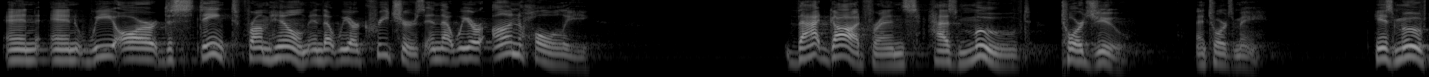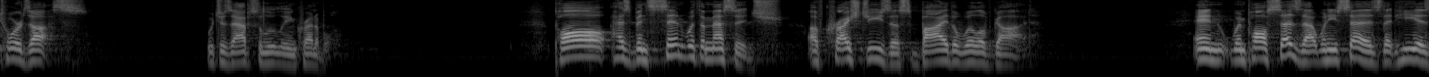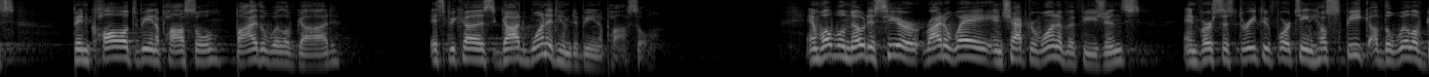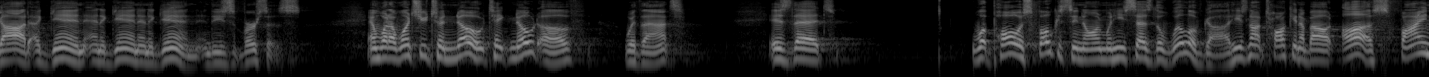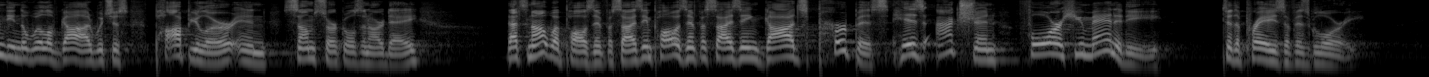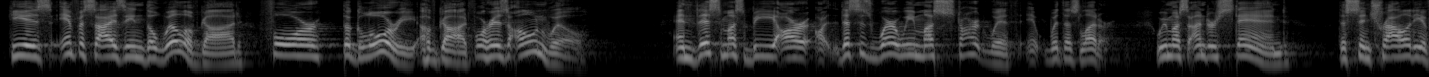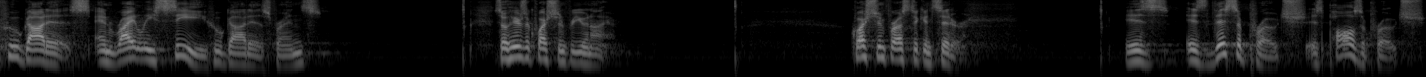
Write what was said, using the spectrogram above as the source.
and, and we are distinct from Him in that we are creatures, in that we are unholy. That God, friends, has moved towards you and towards me. He has moved towards us, which is absolutely incredible. Paul has been sent with a message of Christ Jesus by the will of God. And when Paul says that, when he says that he has been called to be an apostle by the will of God, it's because God wanted him to be an apostle. And what we'll notice here right away in chapter 1 of Ephesians in verses 3 through 14, he'll speak of the will of God again and again and again in these verses. And what I want you to note, take note of with that, is that what Paul is focusing on when he says the will of God, he's not talking about us finding the will of God, which is popular in some circles in our day. That's not what Paul is emphasizing. Paul is emphasizing God's purpose, his action for humanity to the praise of his glory. He is emphasizing the will of God for the glory of God, for his own will. And this must be our, this is where we must start with with this letter. We must understand the centrality of who God is and rightly see who God is, friends. So here's a question for you and I. Question for us to consider. Is, is this approach, is Paul's approach,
